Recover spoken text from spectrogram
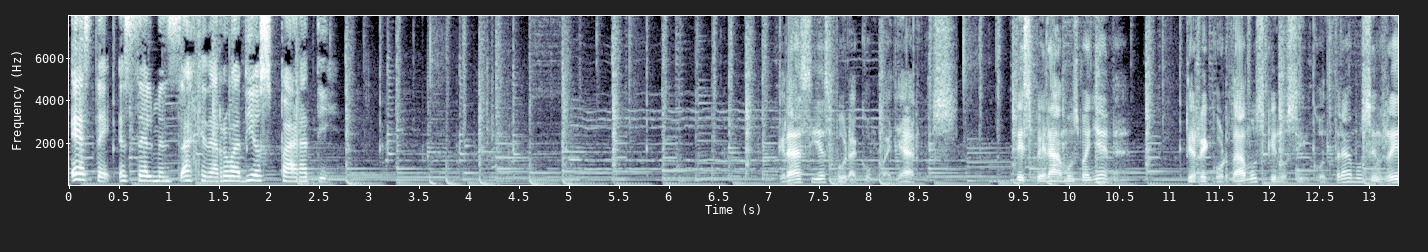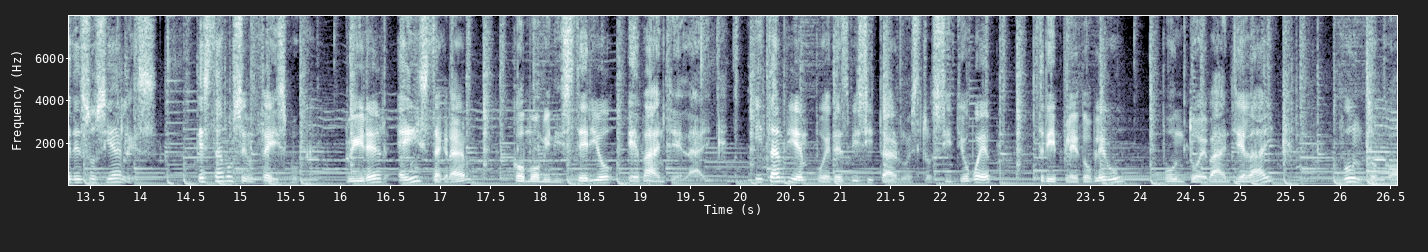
Este es el mensaje de arroba Dios para ti. Gracias por acompañarnos. Te esperamos mañana. Te recordamos que nos encontramos en redes sociales. Estamos en Facebook, Twitter e Instagram como Ministerio Evangelike. Y también puedes visitar nuestro sitio web www.evangelike.com.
